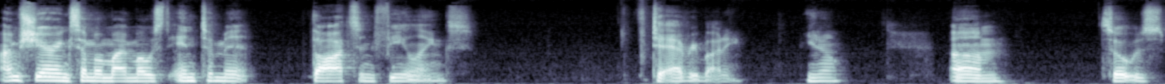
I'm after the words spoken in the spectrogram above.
I'm sharing some of my most intimate thoughts and feelings to everybody, you know? Um so it was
